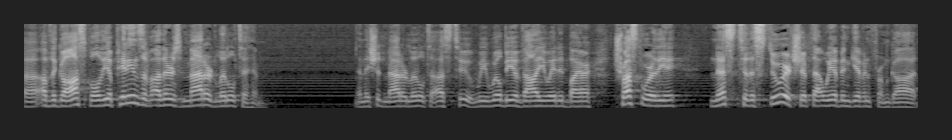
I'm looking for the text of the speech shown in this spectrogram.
uh, of the gospel, the opinions of others mattered little to him and they should matter little to us too. We will be evaluated by our trustworthiness to the stewardship that we have been given from God.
